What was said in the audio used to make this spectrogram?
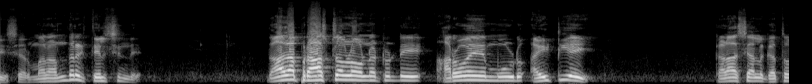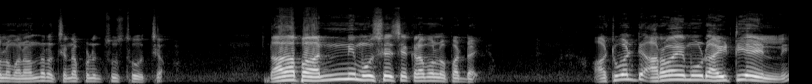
చేశారు. మన అందరికి తెలిసిందే. దాదాపు రాష్ట్రంలో ఉన్నటువంటి అరవై మూడు ఐటీఐ కళాశాల గతంలో మనందరం చిన్నప్పటి నుంచి చూస్తూ వచ్చాం. దాదాపు అన్నీ మూసేసే క్రమంలో పడ్డాయి. అటువంటి అరవై మూడు ఐటీఐల్ని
